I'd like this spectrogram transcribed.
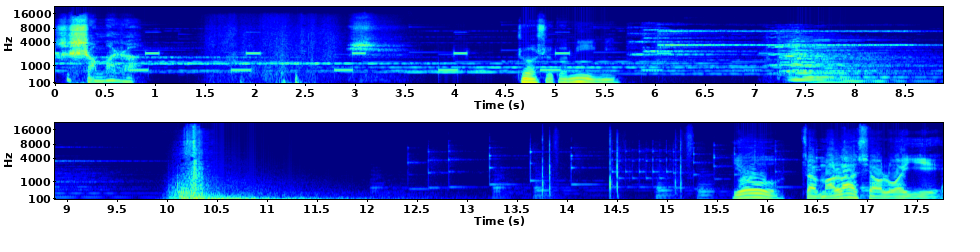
是什么人？嘘，这是个秘密。哟，怎么了，小罗伊？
